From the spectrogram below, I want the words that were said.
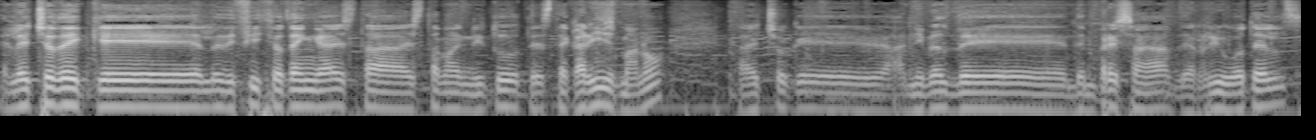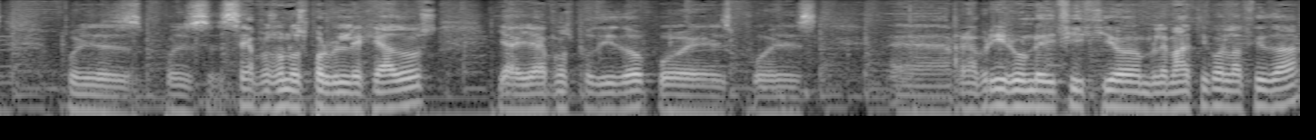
el hecho de que el edificio tenga esta, esta magnitud, este carisma, ¿no? Ha hecho que a nivel de, empresa, de Rio Hotels, pues, pues seamos unos privilegiados y hayamos podido pues, pues eh, reabrir un edificio emblemático en la ciudad,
